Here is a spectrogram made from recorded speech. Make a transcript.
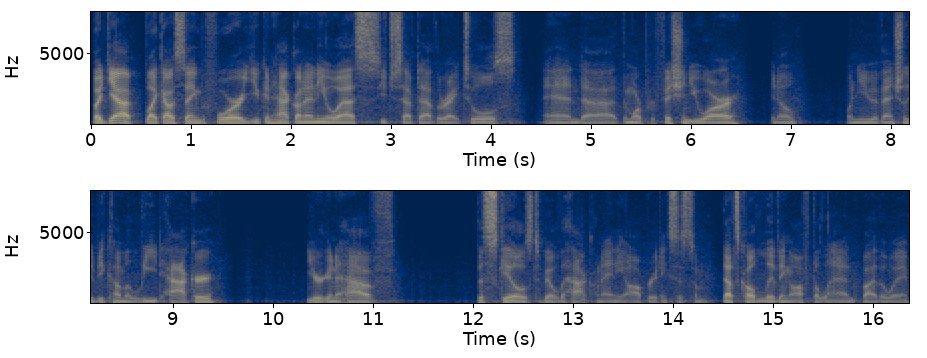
but yeah, like I was saying before, you can hack on any OS. You just have to have the right tools, and uh, the more proficient you are, you know, when you eventually become a elite hacker, you're going to have the skills to be able to hack on any operating system. That's called living off the land, by the way.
